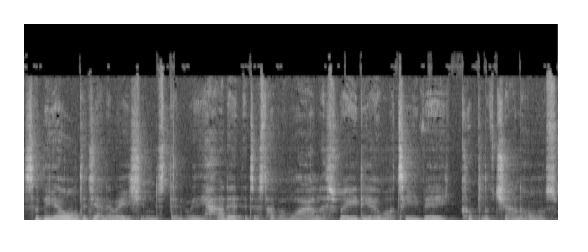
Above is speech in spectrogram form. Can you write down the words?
So the older generations didn't really had it. They just have a wireless radio or TV, couple of channels,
